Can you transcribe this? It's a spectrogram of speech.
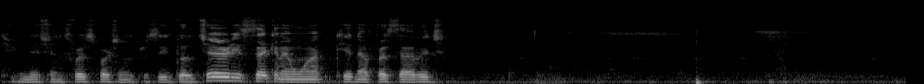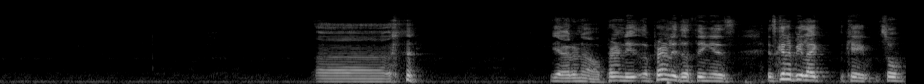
two conditions. First portion of the proceed go to charity. Second, I want kidnap Fred Savage. Uh, yeah, I don't know. Apparently, apparently the thing is, it's gonna be like okay, so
